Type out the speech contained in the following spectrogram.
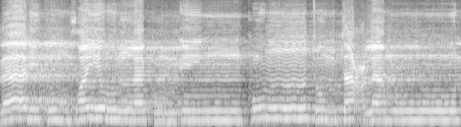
ذلكم خير لكم إن كنتم تعلمون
